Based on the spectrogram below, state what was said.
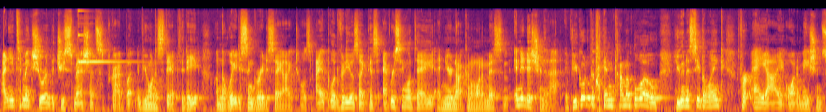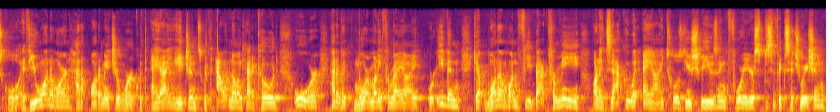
I need to make sure that you smash that subscribe button if you want to stay up to date on the latest and greatest AI tools. I upload videos like this every single day and you're not going to want to miss them. In addition to that, if you go to the pinned comment below, you're going to see the link for AI Automation School. If you want to learn how to automate your work with AI agents without knowing how to code or how to make more money from AI or even get one-on-one -on -one feedback from me on exactly what AI tools you should be using for your specific situation,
